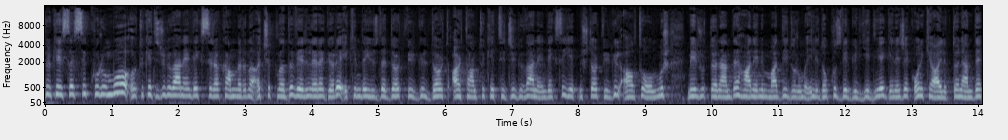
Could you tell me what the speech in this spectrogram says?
Türkiye İstatistik Kurumu tüketici güven endeksi rakamlarını açıkladı. Verilere göre Ekim'de %4,4 artan tüketici güven endeksi 74,6 olmuş. Mevcut dönemde hanenin maddi durumu 59,7'ye gelecek 12 aylık dönemde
